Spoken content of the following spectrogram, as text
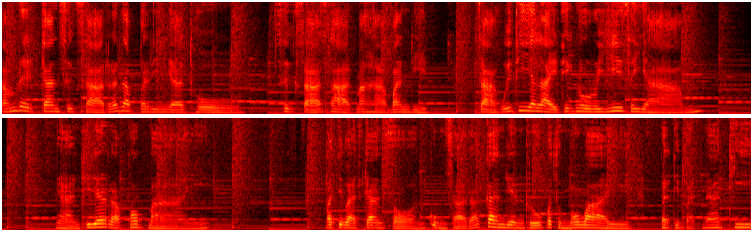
สำเร็จการศึกษาระดับปริญญาโท ศึกษาศาสตร์มหาบัณฑิต จากวิทยาลัยเทคโนโลยีสยาม งานที่ได้รับมอบหมาย ปฏิบัติการสอนกลุ่มสาระการเรียนรู้ปฐมวัย ปฏิบัติหน้าที่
